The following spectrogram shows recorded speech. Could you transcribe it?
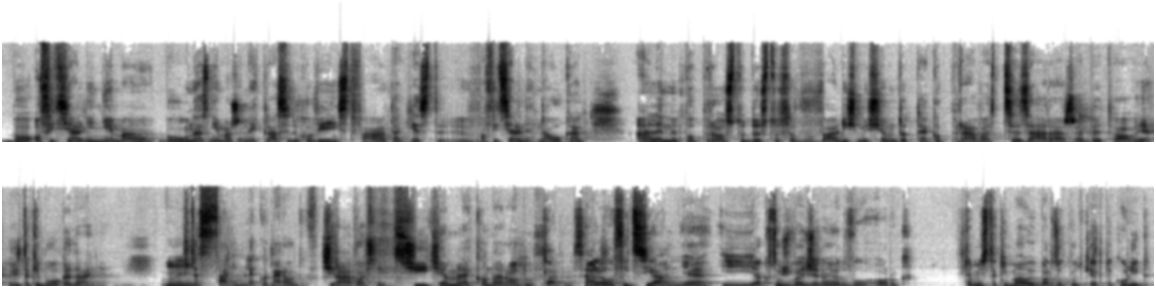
Bo oficjalnie nie ma, bo u nas nie ma żadnej klasy duchowieństwa, tak jest w oficjalnych naukach, ale my po prostu dostosowywaliśmy się do tego prawa Cezara, żeby to jakoś. Takie było gadanie. No jeszcze z sali mleko narodów. A właśnie, sijcie mleko narodów. Tak, sensie. ale oficjalnie i jak ktoś wejdzie na jw.org, tam jest taki mały, bardzo krótki artykulik,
